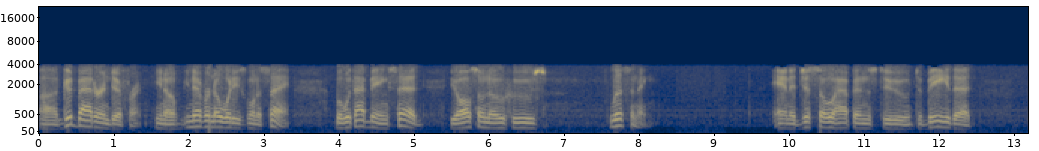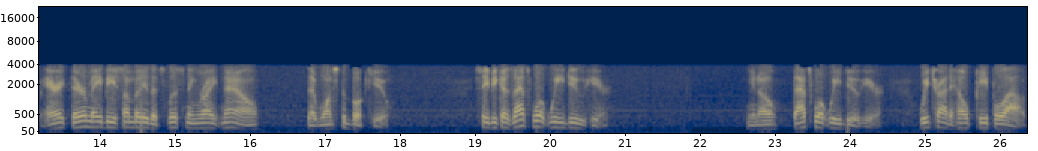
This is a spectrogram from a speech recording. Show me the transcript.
Uh good, bad or indifferent. You know, you never know what he's going to say. But with that being said, you also know who's listening. And it just so happens to to be that Eric, there may be somebody that's listening right now that wants to book you. See, because that's what we do here. You know, that's what we do here. We try to help people out.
